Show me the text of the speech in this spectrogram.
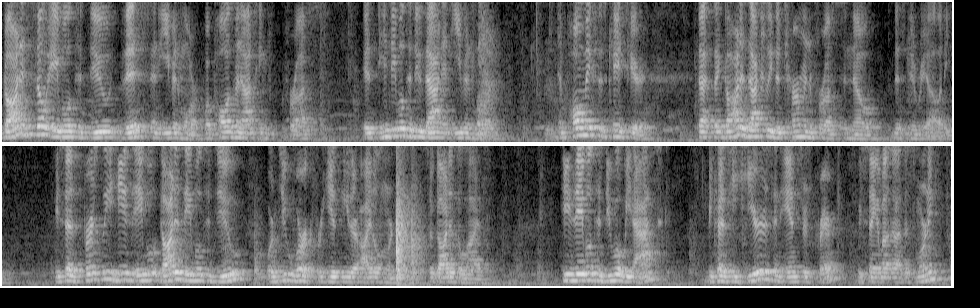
God is so able to do this and even more. What Paul has been asking for us is he's able to do that and even more. And Paul makes his case here that, that God is actually determined for us to know this new reality. He says, firstly, he is able, God is able to do or do work, for he is neither idle nor dead. So God is alive. He's able to do what we ask because he hears and answers prayer. We sang about that this morning.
